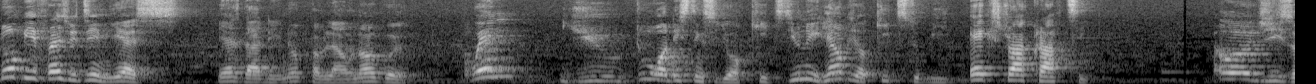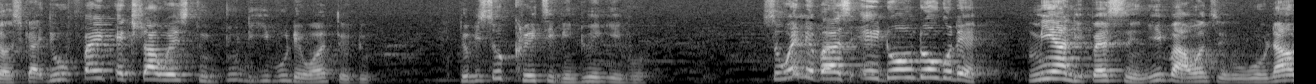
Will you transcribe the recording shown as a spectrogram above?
Don't be friends with him. Yes, yes, daddy, no problem. I will not go. When you do all these things to your kids, you it helps your kids to be extra crafty. Oh, Jesus Christ. They will find extra ways to do the evil they want to do. They'll be so creative in doing evil. So when father say, hey, don't, don't go there, me and the person, if I want to, we will now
